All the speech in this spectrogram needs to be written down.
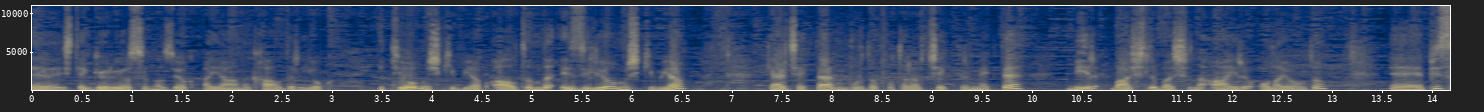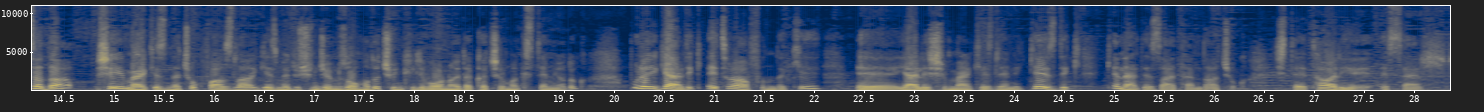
E, işte görüyorsunuz yok ayağını kaldır, yok itiyormuş gibi yap, altında eziliyormuş gibi yap. Gerçekten burada fotoğraf çektirmekte bir başlı başına ayrı olay oldu. Ee, Pisa'da şehir merkezinde çok fazla gezme düşüncemiz olmadı çünkü Livorno'yu da kaçırmak istemiyorduk. Buraya geldik etrafındaki e, yerleşim merkezlerini gezdik. Genelde zaten daha çok işte tarihi eser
